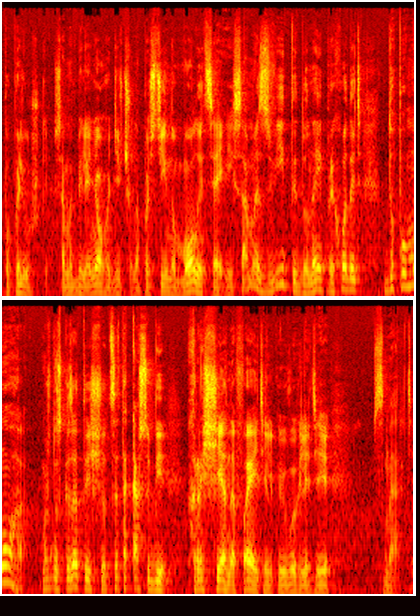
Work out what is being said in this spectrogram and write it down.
попелюшки. Саме біля нього дівчина постійно молиться, і саме звідти до неї приходить допомога. Можна сказати, що це така собі хрещена фея, тільки у вигляді смерті.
